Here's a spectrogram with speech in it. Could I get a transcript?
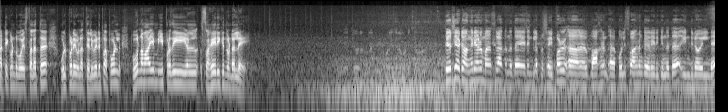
തട്ടിക്കൊണ്ടുപോയ സ്ഥലത്ത് ഉൾപ്പെടെയുള്ള തെളിവെടുപ്പ്. അപ്പോൾ പൂർണമായും ഈ പ്രതികൾ സഹകരിക്കുന്നുണ്ടല്ലേ? തീർച്ചയായിട്ടും അങ്ങനെയാണ് മനസ്സിലാക്കുന്നത് ഏതെങ്കിലും പ്രശ്നം. ഇപ്പോൾ വാഹനം പോലീസ് വാഹനം കയറിയിരിക്കുന്നത് ഇന്ത്യൻ ഓയിലിന്റെ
